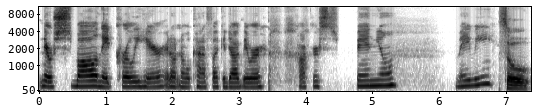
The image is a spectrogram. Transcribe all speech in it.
they were small, and they had curly hair. I don't know what kind of fucking dog they were. Cocker spaniel, maybe. So,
